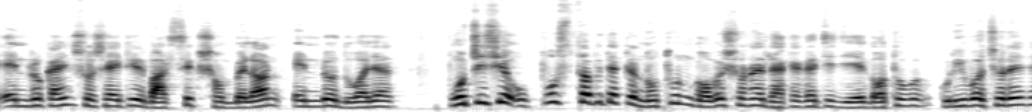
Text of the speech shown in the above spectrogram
এন্ড্রোকাইন সোসাইটির বার্ষিক সম্মেলন এন্ডো দু হাজার পঁচিশে উপস্থাপিত একটা নতুন গবেষণায় দেখা গেছে যে গত কুড়ি বছরে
